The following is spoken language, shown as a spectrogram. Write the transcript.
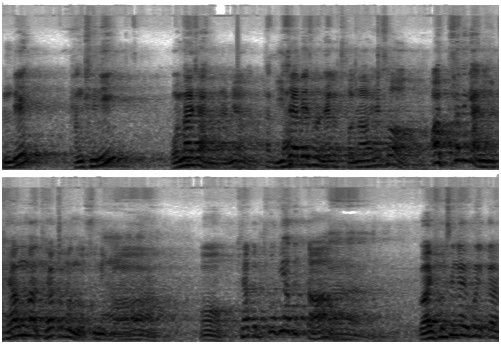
근데 당신이 원하지 않는다면 한다? 이 자리에서 내가 전화해서 아 파는 게 아니지 계약만 계약금만 넣었으니까 아. 어 계약금 포기하겠다. 아, 와이프 생각해 보니까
